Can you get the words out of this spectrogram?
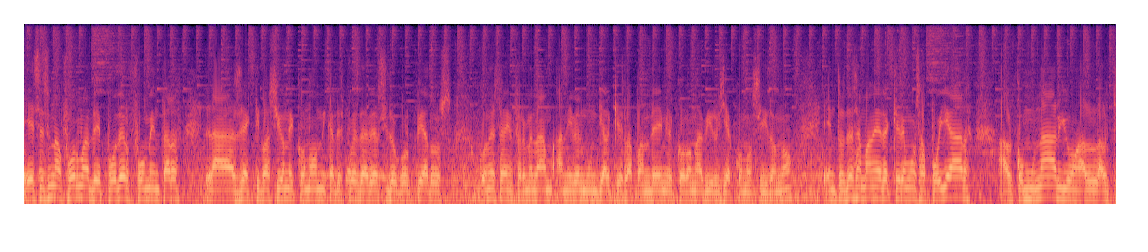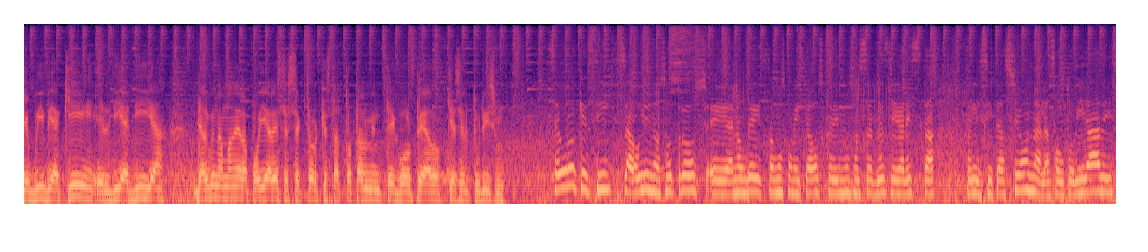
Esa es una forma de poder fomentar la reactivación económica después de haber sido golpeados con esta enfermedad a nivel mundial que es la pandemia, el coronavirus ya conocido. ¿no? Entonces de esa manera queremos apoyar al comunario, al, al que vive aquí el día a día, de alguna manera apoyar este sector que está totalmente golpeado, que es el turismo. Seguro que sí, Saúl, y nosotros eh, a nombre de Estamos Conectados queremos hacerles llegar esta felicitación a las autoridades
